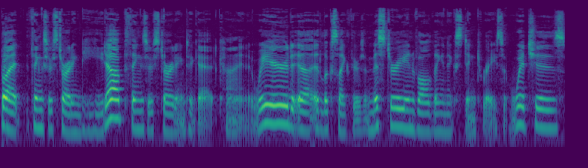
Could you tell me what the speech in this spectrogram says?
But things are starting to heat up, things are starting to get kind of weird. Uh, it looks like there's a mystery involving an extinct race of witches.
